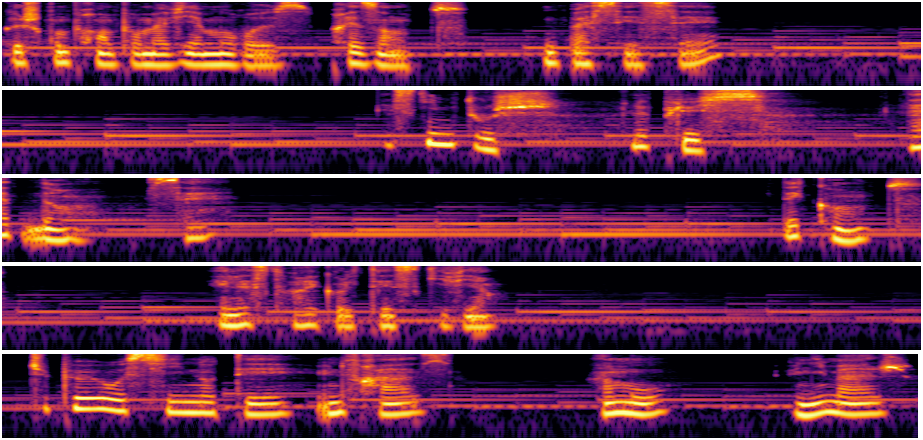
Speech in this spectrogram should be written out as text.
que je comprends pour ma vie amoureuse, présente ou passée, c'est et ce qui me touche? Le plus là-dedans, c'est décompte et laisse-toi récolter ce qui vient. Tu peux aussi noter une phrase, un mot, une image,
